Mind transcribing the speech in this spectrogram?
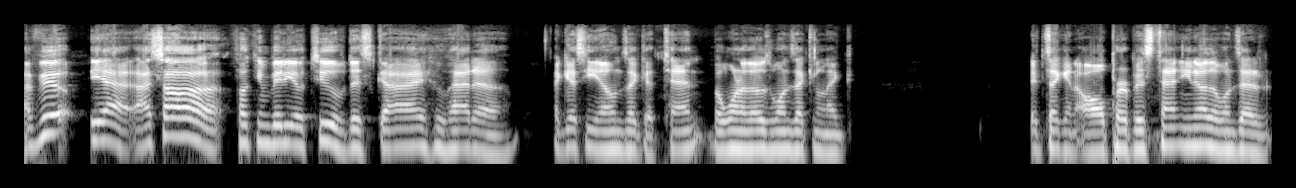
I feel, yeah, I saw a fucking video too of this guy who had a, I guess he owns like a tent, but one of those ones that can like, it's like an all purpose tent, you know, the ones that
